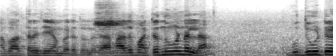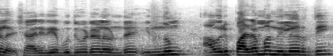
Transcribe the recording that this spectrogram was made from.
അപ്പോൾ അത്ര ചെയ്യാൻ പറ്റത്തുള്ളൂ. കാരണം അത് മറ്റൊന്നും കൊണ്ടല്ല. ബുദ്ധിമുട്ടുകൾ ശാരീരിക ബുദ്ധിമുട്ടുകളുണ്ട് ഇന്നും ആ ഒരു പഴമ നിലനിർത്തി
